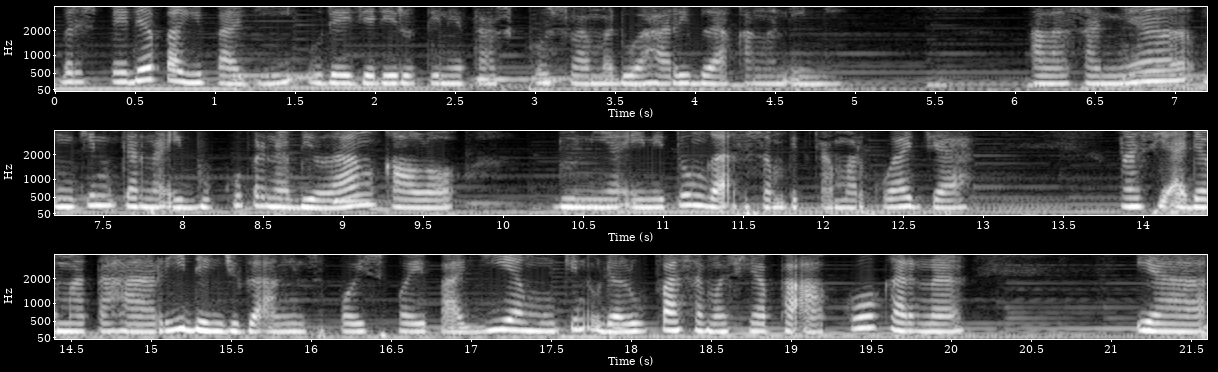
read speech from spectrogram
Bersepeda pagi-pagi udah jadi rutinitasku selama dua hari belakangan ini. Alasannya mungkin karena ibuku pernah bilang kalau dunia ini tuh nggak sesempit kamarku aja. Masih ada matahari dan juga angin sepoi-sepoi pagi yang mungkin udah lupa sama siapa aku karena ya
